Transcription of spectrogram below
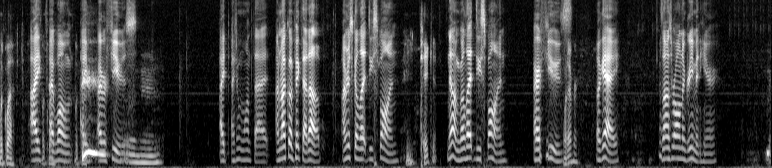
Look left. I Look I left. won't. Look I I refuse. Oh, man. I I don't want that. I'm not gonna pick that up. I'm just gonna let despawn. Take it. No, I'm gonna let despawn. I refuse. Whatever. Okay. As long as we're all in agreement here.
